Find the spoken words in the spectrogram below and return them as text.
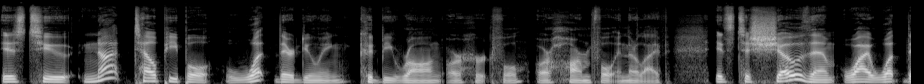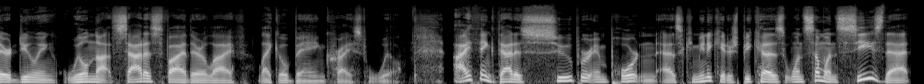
is to not tell people what they're doing could be wrong or hurtful or harmful in their life. It's to show them why what they're doing will not satisfy their life like obeying Christ will. I think that is super important as communicators because when someone sees that,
